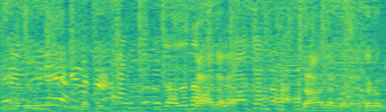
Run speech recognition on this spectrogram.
हो, दहा झाला दहा हजार झाला आता करू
